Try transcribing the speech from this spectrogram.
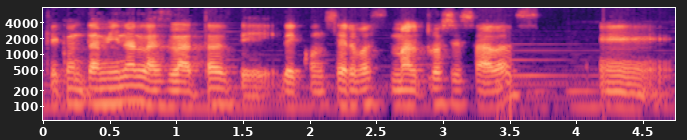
que contamina las latas de, conservas mal procesadas eh,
